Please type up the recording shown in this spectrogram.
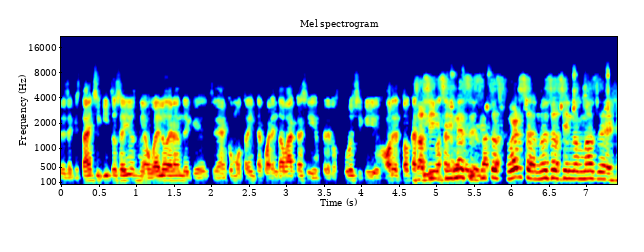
desde que estaban chiquitos ellos, mi abuelo eran de que tenían como 30, 40 vacas y entre los puros chiquillos, ahora toca O sea, sí, sí necesitas fuerza, no es así nomás de...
